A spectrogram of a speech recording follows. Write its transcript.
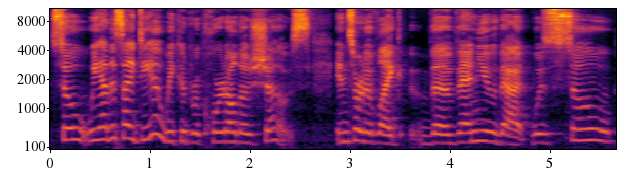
so we had this idea we could record all those shows in sort of like the venue that was so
